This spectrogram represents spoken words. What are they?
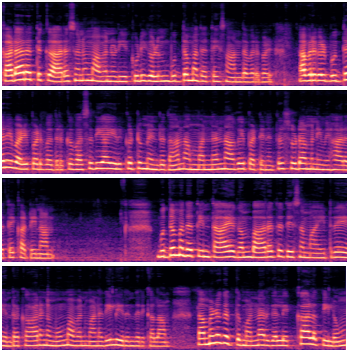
கடாரத்துக்கு அரசனும் அவனுடைய குடிகளும் புத்த மதத்தை சார்ந்தவர்கள். அவர்கள் புத்தரை வழிபடுவதற்கு வசதியாய் இருக்கட்டும் என்றுதான் அம்மன்னன் நாகைப்பட்டினத்தில் சுடாமணி விஹாரத்தை கட்டினான். புத்த மதத்தின் தாயகம் பாரத தேசமாயிற்றே என்ற காரணமும் அவன் மனதில் இருந்திருக்கலாம். தமிழகத்து மன்னர்கள் எக்காலத்திலும்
